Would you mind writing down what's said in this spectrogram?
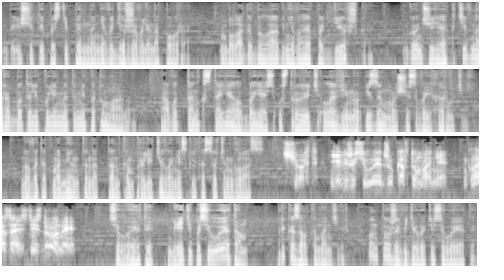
Да и щиты постепенно не выдерживали напора. Благо была огневая поддержка. Гончие активно работали пулеметами по туману, а вот танк стоял, боясь устроить лавину из-за мощи своих орудий. Но в этот момент над танком пролетело несколько сотен глаз. «Черт, я вижу силуэт жука в тумане! Глаза, здесь дроны!» «Силуэты! Бейте по силуэтам!» — приказал командир. Он тоже видел эти силуэты.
